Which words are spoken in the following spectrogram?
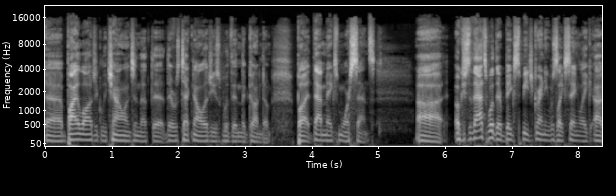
uh, biologically challenged and that the, there was technologies within the Gundam, but that makes more sense. Uh, okay, so that's what their big speech, Granny, was like saying like uh,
